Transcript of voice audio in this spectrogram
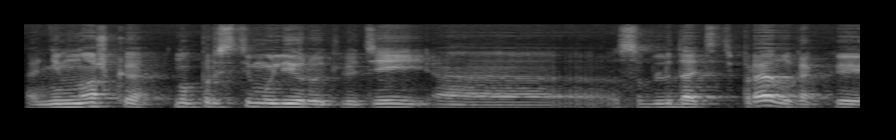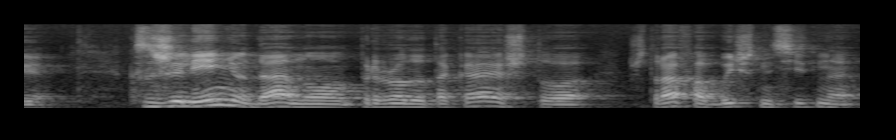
немножко ну, простимулирует людей э, соблюдать эти правила, как и, к сожалению, да, но природа такая, что штраф обычно действительно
